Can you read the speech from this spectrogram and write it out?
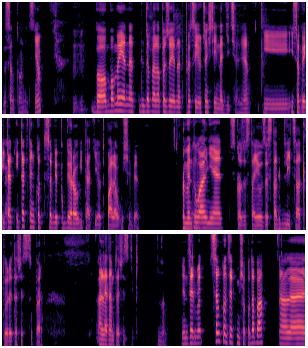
na sam koniec, nie? Mhm. Bo, bo my jednak, deweloperzy jednak pracują częściej na dzicie, nie? I, i sobie No i, tak. i tak ten kod sobie pobiorą i tak i odpalał u siebie. Ewentualnie skorzystają ze Starblitza, który też jest super. Ale tam też jest git. No. Więc jakby sam koncept mi się podoba, ale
